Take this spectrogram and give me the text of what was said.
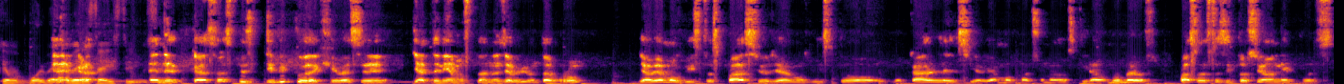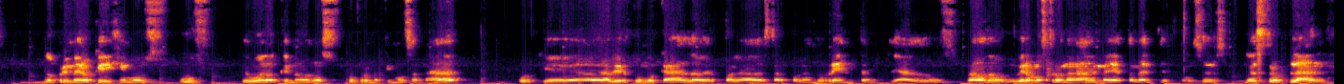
que volver a ver esa distribución. En el caso específico de GBC, ya teníamos planes de abrir un taproom, ya habíamos visto espacios, ya habíamos visto locales y habíamos más o menos tirado números. Pasó esta situación y pues lo primero que dijimos, uff, qué bueno que no nos comprometimos a nada, porque porque haber abierto un local, haber pagado, estar pagando renta, empleados, no, no, hubiéramos tronado inmediatamente. Entonces, nuestro plan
